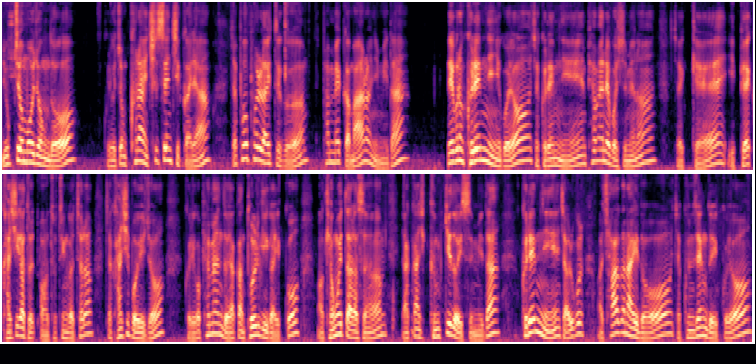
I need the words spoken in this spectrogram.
6.5 정도 그리고 좀 큰 아이 7cm 가량. 자 퍼플 라이트금 판매가 만원입니다 네 번은 그램린이고요. 자 그램린 표면에 보시면은 자 이렇게 잎에 가시가 도, 어, 돋은 것처럼 자 가시 보이죠? 그리고 표면도 약간 돌기가 있고 어, 경우에 따라서는 약간씩 금기도 있습니다. 그램린 자 얼굴 어, 작은 아이도 자 군생도 있고요.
